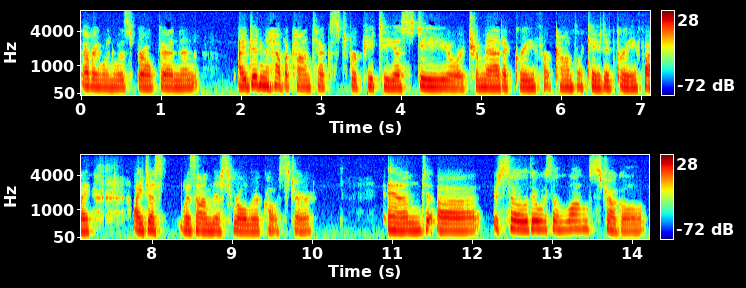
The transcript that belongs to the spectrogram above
everyone was broken, and I didn't have a context for PTSD or traumatic grief or complicated grief. I, I just was on this roller coaster, and uh, so there was a long struggle.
